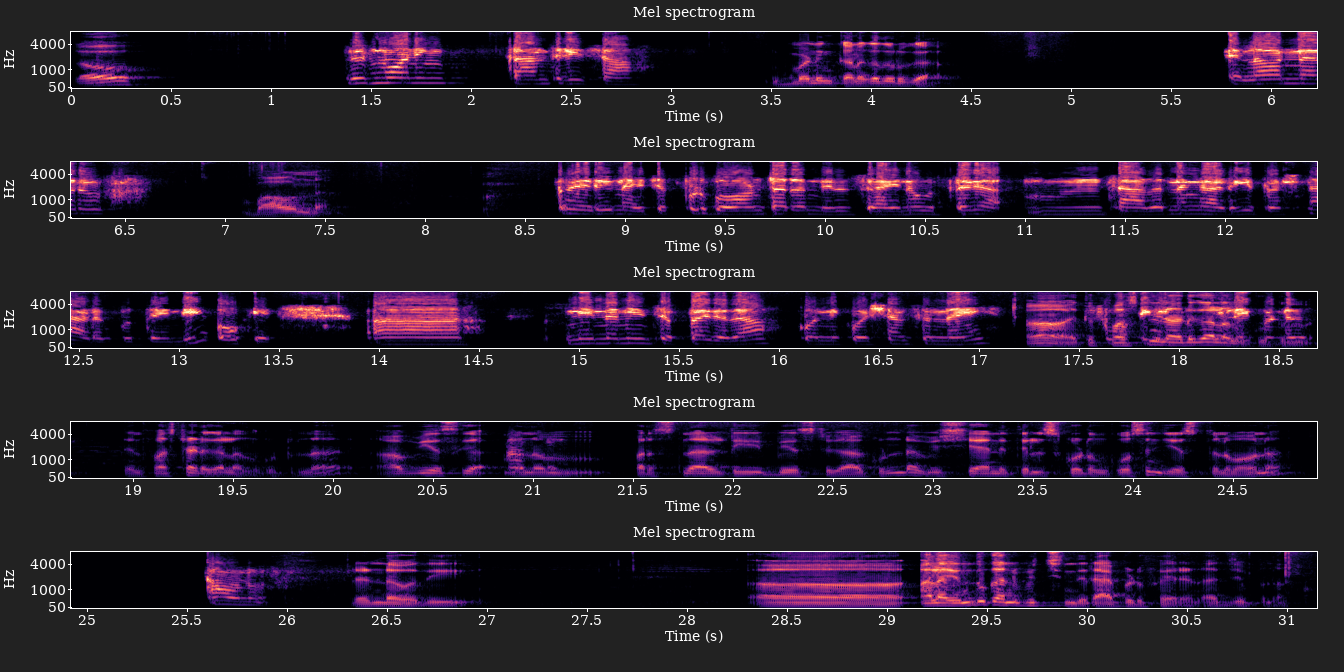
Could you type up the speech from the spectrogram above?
Hello. Good morning కాంత్రీసా good morning Kanakadurga. ఎలా ఉన్నారు? బాగున్నా. వెరీ నైస్ ఎప్పుడు బాగుంటారని తెలుసు. ఆయన ఉత్తగా సాధారణంగా అడిగే ప్రశ్న అడగబుద్దయింది ఓకే నిన్న నేను చెప్పా కదా కొన్ని క్వశ్చన్స్ ఉన్నాయి. అయితే ఫస్ట్ నేను అడగాలనుకుంటున్నా. నేను ఫస్ట్ అడగాలనుకుంటున్నా. ఆబ్వియస్గా మనం పర్సనాలిటీ బేస్డ్ కాకుండా విషయాన్ని తెలుసుకోవడం కోసం చేస్తున్నాం అవునా? అవును. రెండవది అలా ఎందుకు అనిపించింది ర్యాపిడ్ ఫైర్ అని? అది చెప్పు నాకు.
